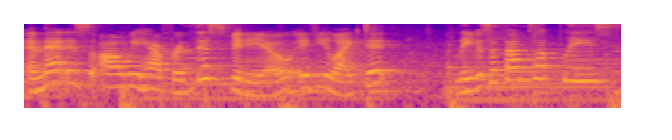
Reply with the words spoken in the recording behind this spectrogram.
And that is all we have for this video. If you liked it, leave us a thumbs up, please.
